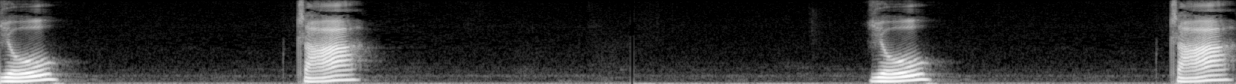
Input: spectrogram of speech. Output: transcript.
油炸油炸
